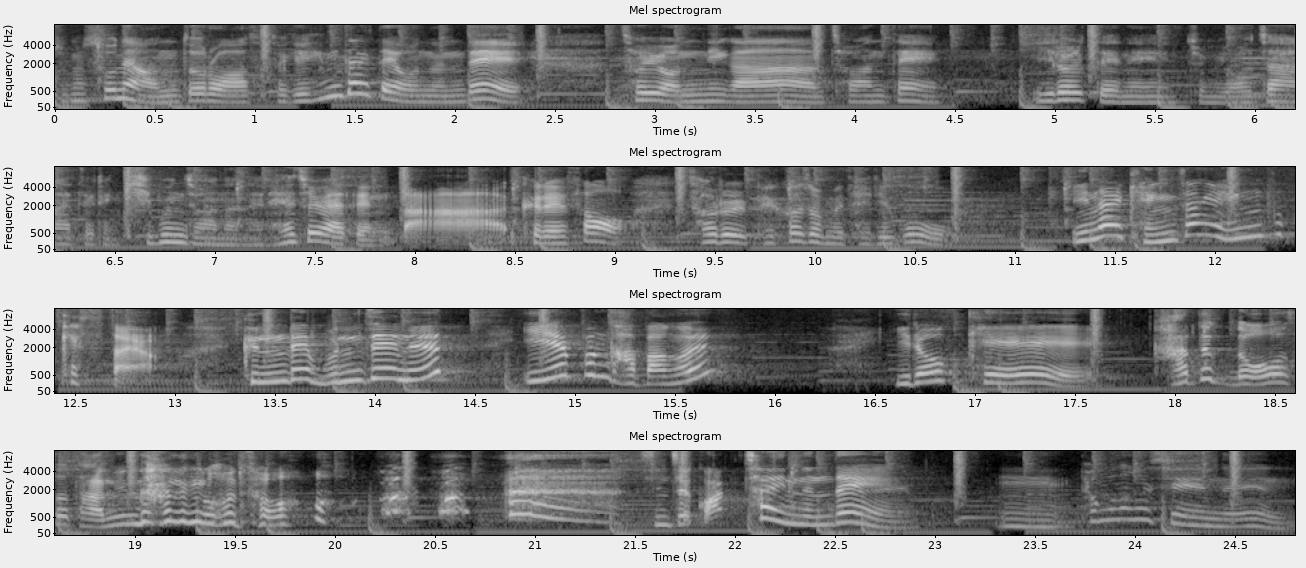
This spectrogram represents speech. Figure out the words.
좀 손에 안 들어와서 되게 힘들 때였는데 저희 언니가 저한테 이럴 때는 좀 여자들은 기분 전환을 해줘야 된다. 그래서 저를 백화점에 데리고 이날 굉장히 행복했어요. 근데 문제는 이 예쁜 가방을 이렇게 가득 넣어서 다닌다는 거죠. 진짜 꽉 차 있는데 음, 평상시에는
